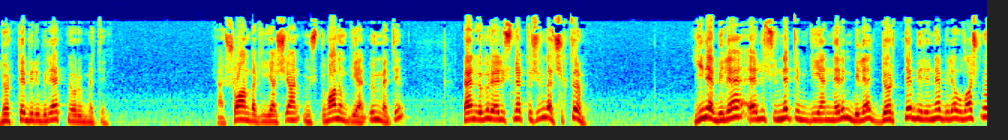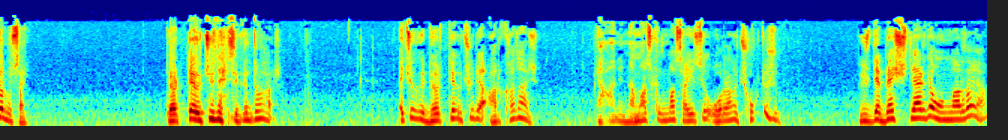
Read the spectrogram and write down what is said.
dörtte biri bile etmiyor ümmetin. Yani şu andaki yaşayan Müslümanım diyen ümmetin ben öbür ehli sünnet dışını da çıktım. Yine bile ehli sünnetim diyenlerin bile dörtte birine bile ulaşmıyor bu sayı. Dörtte üçü de sıkıntı var. E çünkü dörtte üçü de arkadaş yani namaz kılma sayısı oranı çok düşük. Yüzde beşlerde onlarda ya.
